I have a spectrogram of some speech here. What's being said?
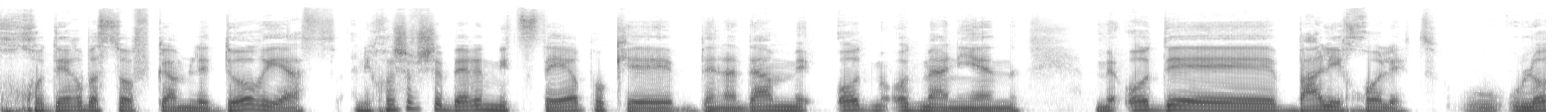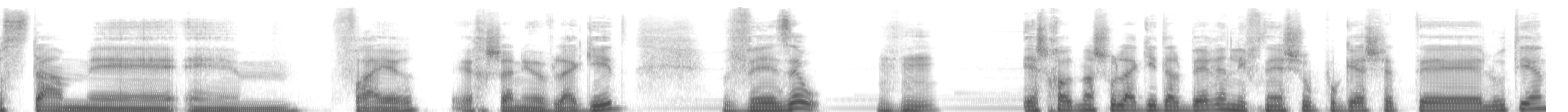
חודר בסוף גם לדוריאס אני חושב שברן מצטייר פה כבן אדם מאוד מאוד מעניין מאוד uh, בעל יכולת הוא, הוא לא סתם uh, um, פרייר איך שאני אוהב להגיד וזהו mm-hmm. יש לך עוד משהו להגיד על ברן לפני שהוא פוגש את uh, לוטיאן?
